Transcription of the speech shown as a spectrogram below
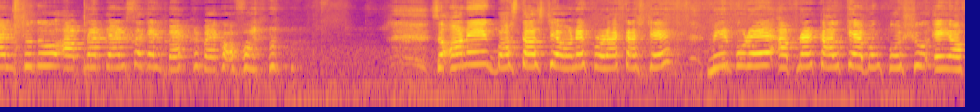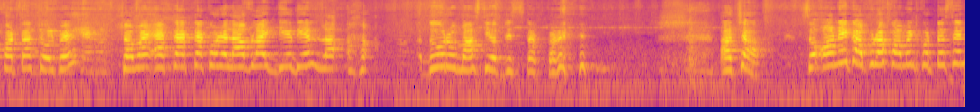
এন্ড শুধু আপনার ten second back to back offer অনেক বস্তা আসছে, অনেক প্রোডাক্ট আসছে। মিরপুরে আপনার কালকে এবং পরশু এই অফারটা চলবে। সবাই একটা একটা করে লাভ লাইক দিয়ে দিন দূর মাসিও ডিস্টার্ব করে। আচ্ছা সো অনেক আপুরা কমেন্ট করতেছেন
